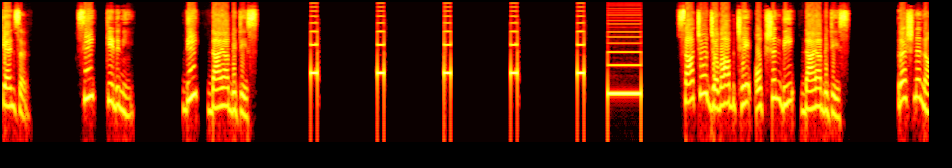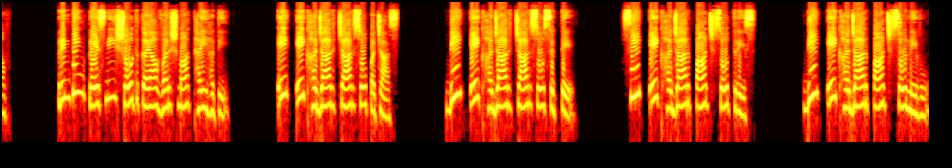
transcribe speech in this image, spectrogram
cancer C kidney D diabetes સાચો જવાબ છે ઓપ્શન ડી ડાયાબિટીસ પ્રશ્ન નવ. પ્રિન્ટિંગ પ્રેસની શોધ કયા વર્ષમાં થઈ હતી? એ એક હજાર ચારસો પચાસ. બી એક હજાર ચારસો સિત્તેર. સી એક હજાર પાંચસો ત્રીસ. ડી એક હજાર પાંચસો નેવું.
